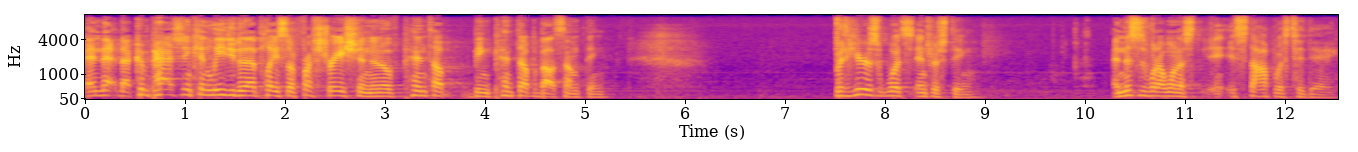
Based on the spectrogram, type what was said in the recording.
And that, that compassion can lead you to that place of frustration and of pent up, being pent up about something. But here's what's interesting. And this is what I want to eh, stop with today.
